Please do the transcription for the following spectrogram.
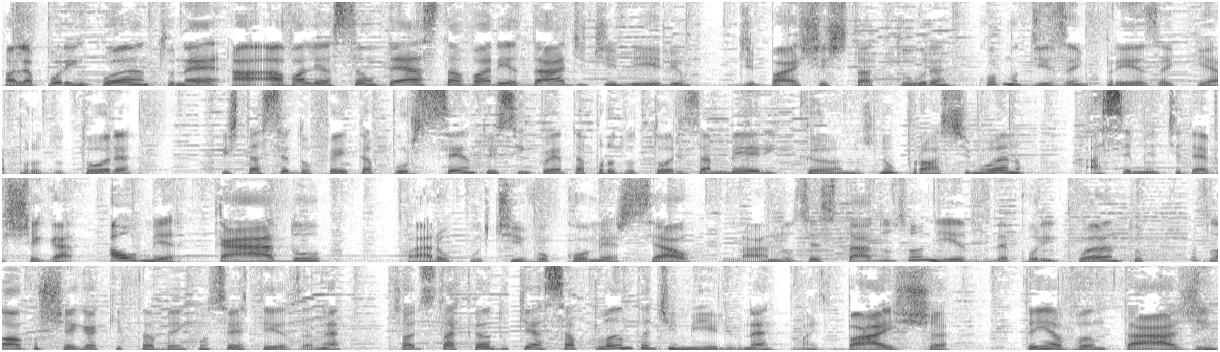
Olha, por enquanto, né, a avaliação desta variedade de milho de baixa estatura, como diz a empresa que é a produtora, está sendo feita por 150 produtores americanos. No próximo ano, a semente deve chegar ao mercado para o cultivo comercial lá nos Estados Unidos, né? Por enquanto, mas logo chega aqui também com certeza, né? Só destacando que essa planta de milho, né, mais baixa, tem a vantagem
